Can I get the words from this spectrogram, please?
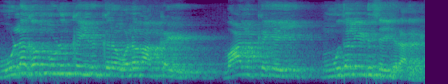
உலகம் முழுக்க இருக்கிற உலமாக்கள் வாழ்க்கையை முதலீடு செய்கிறார்கள்.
